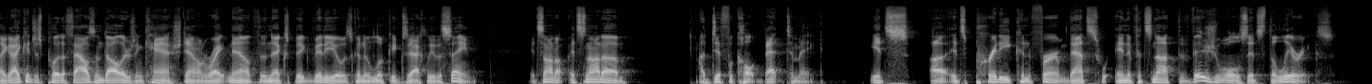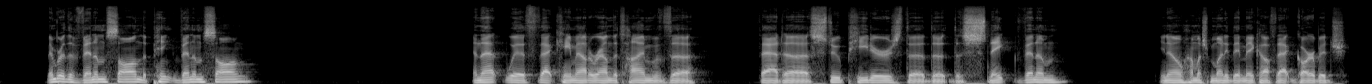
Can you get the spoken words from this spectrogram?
Like I could just put $1000 in cash down right now. The next big video is going to look exactly the same. It's not a it's not a a difficult bet to make. It's uh, it's pretty confirmed. That's and if it's not the visuals, it's the lyrics. Remember the Venom song, the Pink Venom song? And that with that came out around the time of the that uh, Stew Peters, the the the snake venom. You know how much money they make off that garbage,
